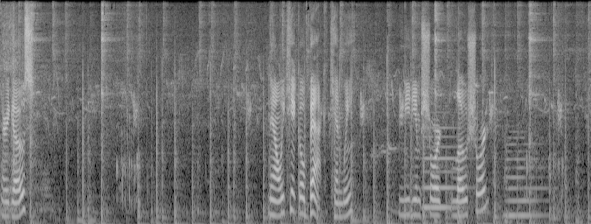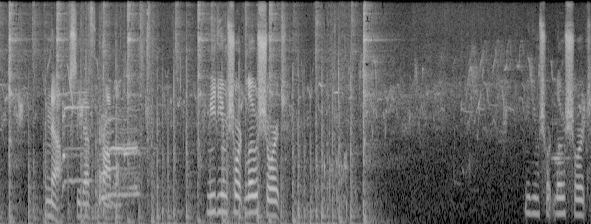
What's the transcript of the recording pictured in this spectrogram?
There he goes. Now, we can't go back, can we? Medium short, low short? No. See, that's the problem. Medium short, low short. medium, short, low, short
